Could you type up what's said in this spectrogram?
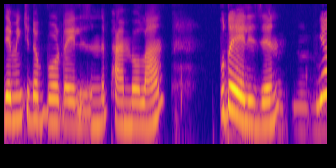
Deminki de burada Yeliz'in de pembe olan. Bu da Yeliz'in. Ya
